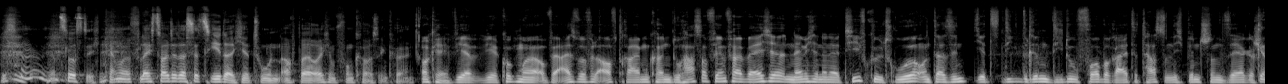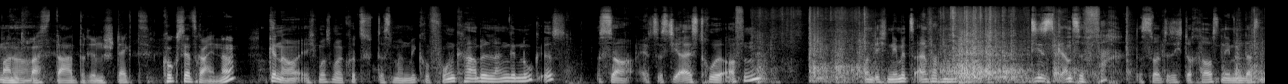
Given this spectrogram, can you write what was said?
Ist ganz lustig. Man, vielleicht sollte das jetzt jeder hier tun, auch bei euch im Funkhaus in Köln. Okay, wir, wir gucken mal, ob wir Eiswürfel auftreiben können. Du hast auf jeden Fall welche, nämlich in deiner Tiefkühltruhe und da sind jetzt die drin, die du vorbereitet hast und ich bin schon sehr gespannt, genau. was da drin steckt. Guckst jetzt rein, ne? Genau, ich muss mal kurz, dass mein Mikrofonkabel lang genug ist. So, jetzt ist die Eistruhe offen und ich nehme jetzt einfach mal dieses ganze Fach, das sollte sich doch rausnehmen lassen.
